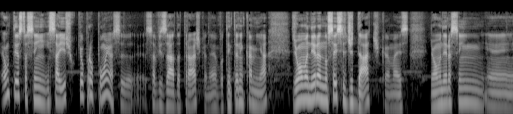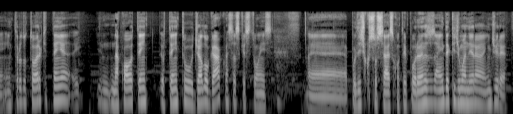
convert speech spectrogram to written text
é um texto assim ensaístico que eu proponho essa, essa visada trágica, né? Vou tentando encaminhar de uma maneira, não sei se didática, mas de uma maneira assim é, introdutória que tenha, na qual eu tento, eu tento dialogar com essas questões é, políticos sociais contemporâneas, ainda que de maneira indireta.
